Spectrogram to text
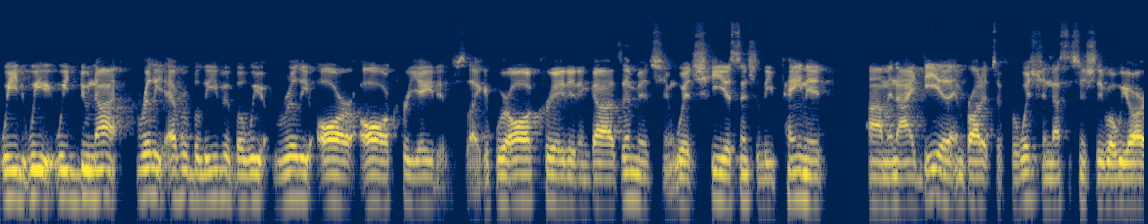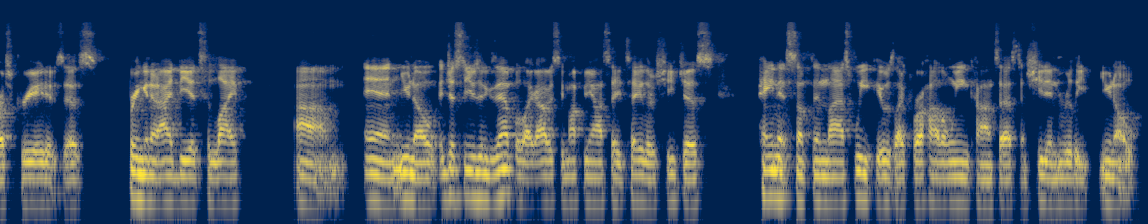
we we we do not really ever believe it, but we really are all creatives. Like if we're all created in God's image, in which He essentially painted um, an idea and brought it to fruition. That's essentially what we are as creatives, as bringing an idea to life. Um, and you know, just to use an example, like obviously my fiance Taylor, she just painted something last week. It was like for a Halloween contest, and she didn't really, you know,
